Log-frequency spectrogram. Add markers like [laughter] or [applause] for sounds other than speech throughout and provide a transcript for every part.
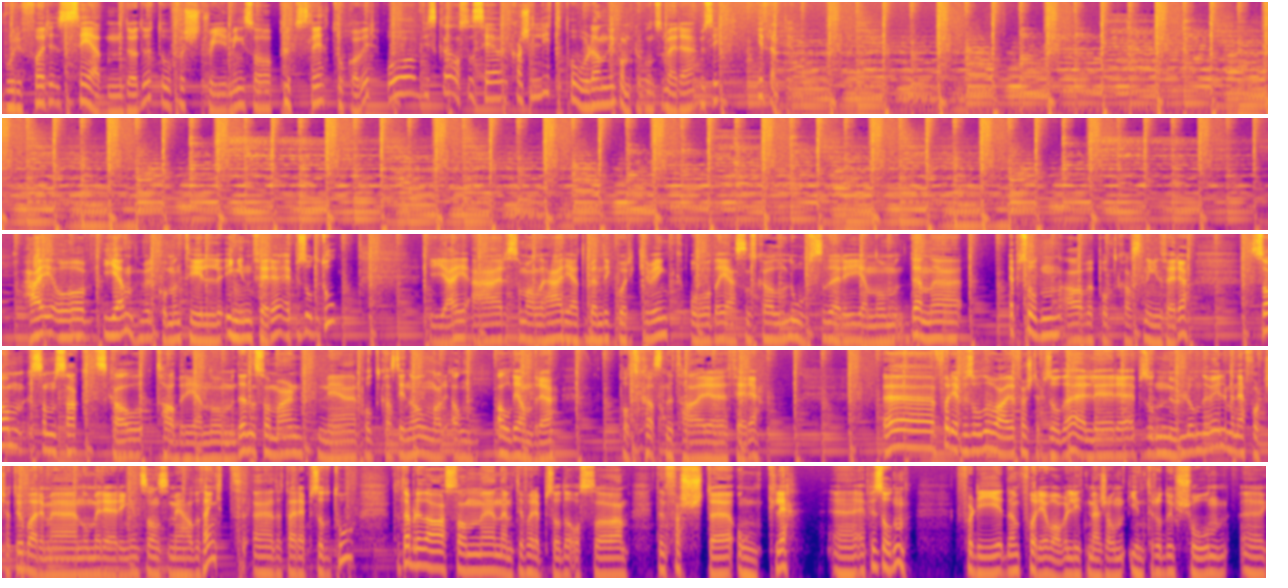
hvorfor CD-en døde ut, og hvorfor streaming så plutselig tok over. Og vi skal også se kanskje litt på hvordan vi kommer til å konsumere musikk i fremtiden. Hei og igjen velkommen til Ingen ferie, episode to. Jeg er som vanlig her, jeg heter Bendik Borchgrevink, og det er jeg som skal lose dere gjennom denne episoden av podkasten Ingen ferie. Som som sagt skal ta dere gjennom denne sommeren med podkastinnhold når alle de andre podkastene tar eh, ferie. Uh, forrige episode var jo første episode, eller episode null om du vil, men jeg fortsetter jo bare med nummereringen sånn som jeg hadde tenkt. Uh, dette er episode to. Dette ble da, som nevnt i forrige episode, også den første ordentlige uh, episoden. Fordi den forrige var vel litt mer sånn introduksjon.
